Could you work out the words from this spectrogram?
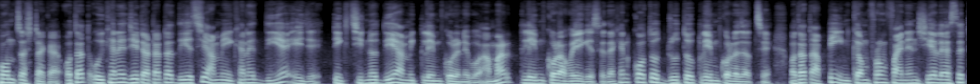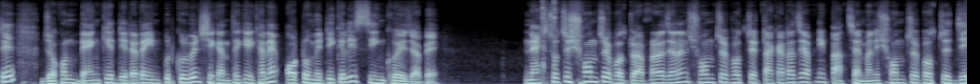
পঞ্চাশ টাকা। অর্থাৎ ওইখানে যে ডাটাটা দিয়েছি, আমি এখানে দিয়ে এই যে টিক চিহ্ন দিয়ে আমি ক্লেম করে নেব। আমার ক্লেম করা হয়ে গেছে। দেখেন কত দ্রুত ক্লেম করা যাচ্ছে। অর্থাৎ আপনি ইনকাম ফ্রম ফাইন্যান্সিয়াল অ্যাসেটে যখন ব্যাংকের ডেটাটা ইনপুট করবেন, সেখান থেকে এখানে অটোমেটিক্যালি সিঙ্ক হয়ে যাবে। নেক্সট হচ্ছে সঞ্চয়পত্র। আপনারা জানেন সঞ্চয়পত্রের টাকাটা যে আপনি পাচ্ছেন মানে সঞ্চয়পত্রের যে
